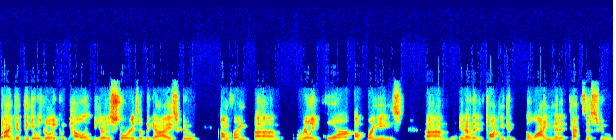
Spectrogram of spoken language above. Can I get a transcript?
But I did think it was really compelling to hear the stories of the guys who come from um, really poor upbringings. Um, you know, the, talking to the linemen at Texas who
